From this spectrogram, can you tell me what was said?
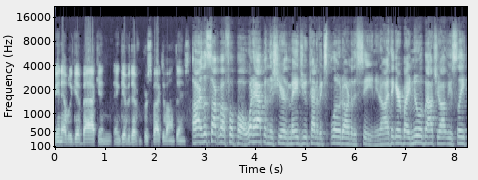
being able to give back and, and give a different perspective on things. All right, let's talk about football. What happened this year that made you kind of explode onto the scene? You know, I think everybody knew about you, obviously.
